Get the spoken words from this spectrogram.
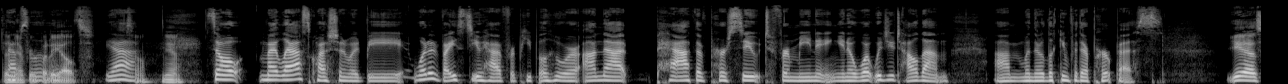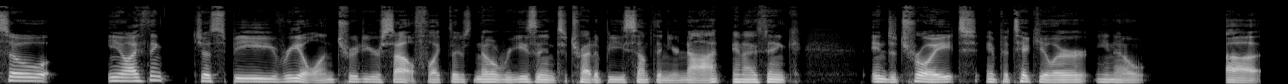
than Absolutely. everybody else. Yeah. So, yeah. So, my last question would be what advice do you have for people who are on that path of pursuit for meaning? You know, what would you tell them um, when they're looking for their purpose? Yeah, so you know, I think just be real and true to yourself. Like there's no reason to try to be something you're not. And I think in Detroit in particular, you know, uh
